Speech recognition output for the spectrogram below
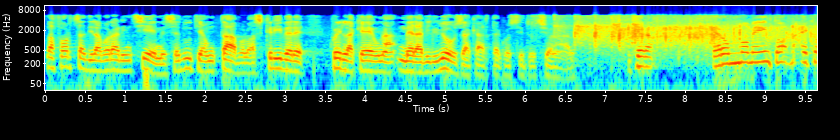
la forza di lavorare insieme, seduti a un tavolo, a scrivere quella che è una meravigliosa Carta Costituzionale. Era, un momento... Ecco,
